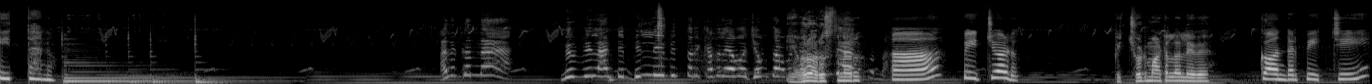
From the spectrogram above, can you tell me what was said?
ఇత్తాను. నువ్వు ఇలాంటి బిల్లి బిత్తరి కథలేవో చెబుతావు ఎవరు అరుస్తున్నారు? ఆ పిచ్చోడు. పిచ్చోడు మాటల్లో లేవే. కొందరు పిచ్చి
